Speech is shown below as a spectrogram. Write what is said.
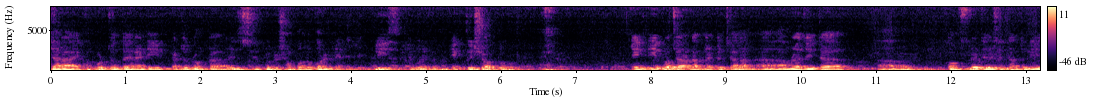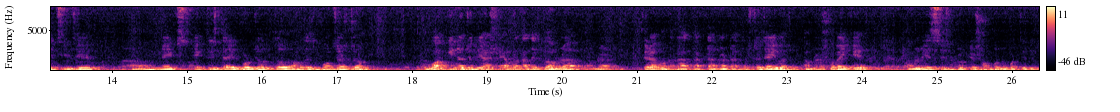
যারা এখন পর্যন্ত এনআইডি কার্যক্রমটা রেজিস্ট্রেশন প্রক্রিয়া সম্পন্ন করেন প্লিজ একত্রিশে অক্টোবর। এই এই প্রচারণা আপনার একটু চালান। আমরা যেটা কনসুলেটের সিদ্ধান্ত নিয়েছি যে নেক্সট একত্রিশ তারিখ পর্যন্ত আমাদের পঞ্চাশ জন ওয়াকিনও যদি আসে, আমরা তাদেরকে আমরা আমরা ফেরাবো না। রাত আটটা, নটা, দশটা, যাই বাজুক। আমরা সবাইকে, আমরা রেজিস্ট্রেশন প্রক্রিয়া সম্পন্ন করতে দিব।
